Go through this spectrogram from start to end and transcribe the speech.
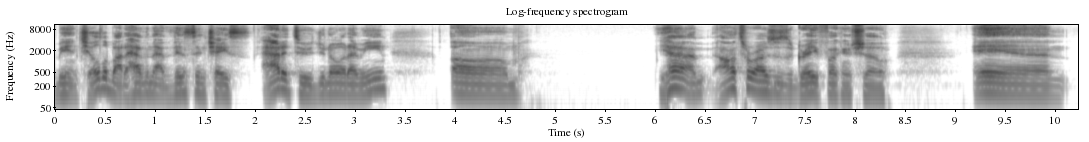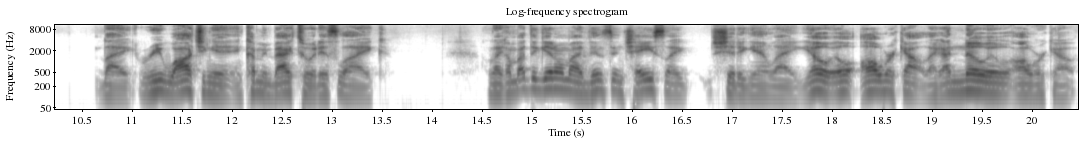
being chilled about it, having that Vincent Chase attitude, you know what I mean? Um yeah, Entourage is a great fucking show, and like rewatching it and coming back to it, it's like, like I'm about to get on my Vincent Chase like shit again. Like, yo, it'll all work out. Like I know it'll all work out.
